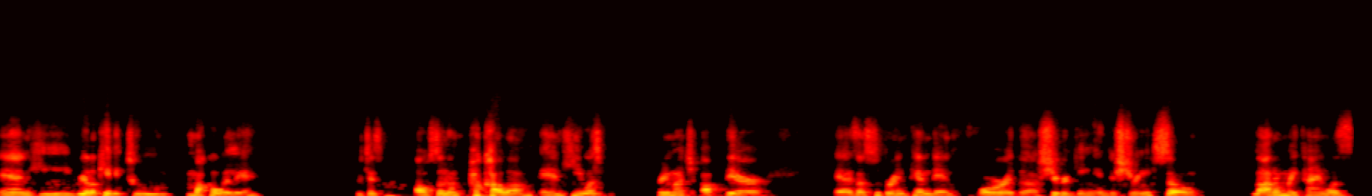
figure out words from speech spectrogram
and he relocated to Makaweli, which is also known Pakala, and he was pretty much up there as a superintendent for the sugarcane industry. So a lot of my time was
